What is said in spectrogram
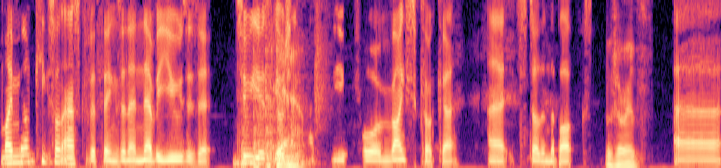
my mum keeps on asking for things and then never uses it. Two years ago, she asked me for a rice cooker. Uh, it's still in the box. Uh,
